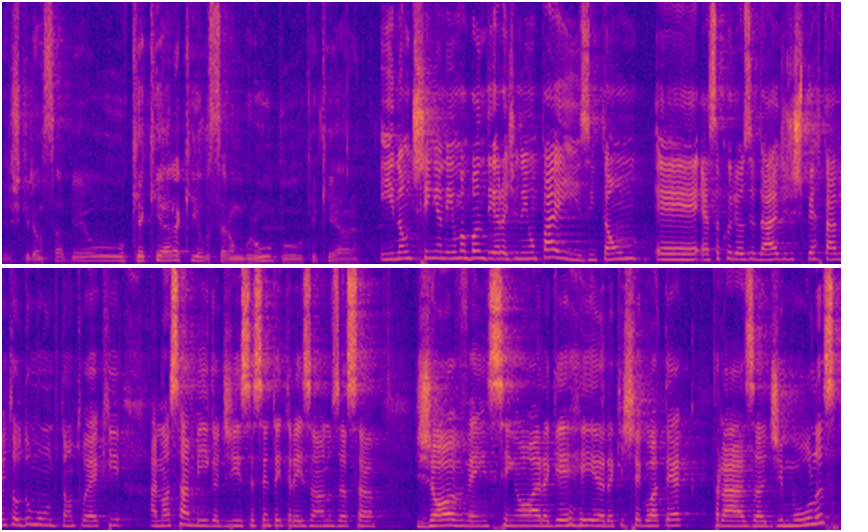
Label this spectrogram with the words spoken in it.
Eles queriam saber o que, que era aquilo, se era um grupo, o que, que era. E não tinha nenhuma bandeira de nenhum país. Então, é, essa curiosidade despertava em todo mundo. Tanto é que a nossa amiga de 63 anos, essa jovem senhora guerreira que chegou até Praça de Mulas,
